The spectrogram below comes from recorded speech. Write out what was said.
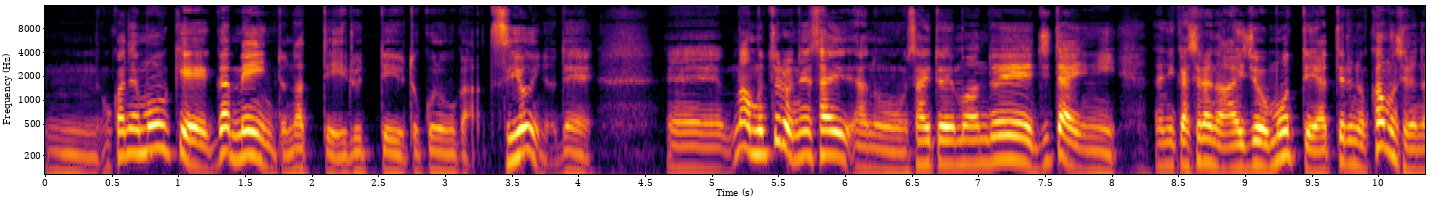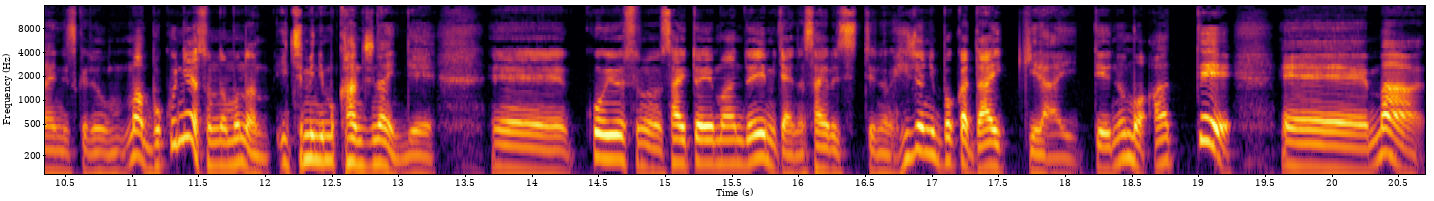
うん、お金儲けがメインとなっているっていうところが強いので、えー、まあもちろんね、サイあのサイト M&A 自体に何かしらの愛情を持ってやってるのかもしれないんですけど、まあ僕にはそんなものは1ミリも感じないんで、えー、こういうそのサイト M&A みたいなサービスっていうのが非常に僕は大嫌いっていうのもあって、えー、まあ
